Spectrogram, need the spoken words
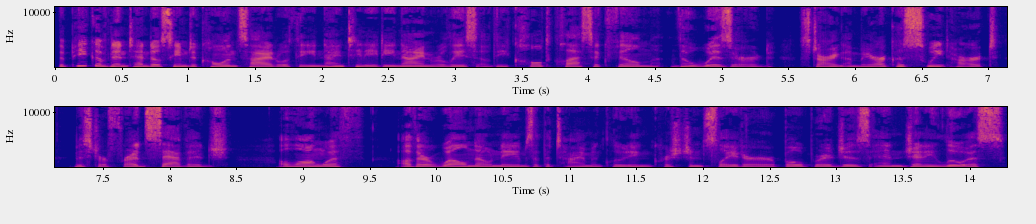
The peak of Nintendo seemed to coincide with the 1989 release of the cult classic film The Wizard, starring America's sweetheart, Mr. Fred Savage, along with other well known names at the time, including Christian Slater, Beau Bridges, and Jenny Lewis,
